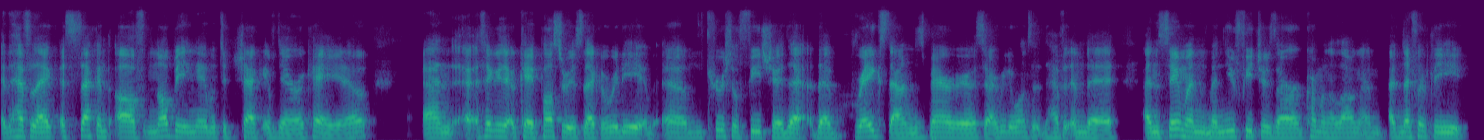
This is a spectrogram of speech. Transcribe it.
have like a second of not being able to check if they're okay, you know. And I think okay, pass through is like a really um, crucial feature that that breaks down this barrier. So I really wanted to have it in there. And same when when new features are coming along, I'm I'm definitely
